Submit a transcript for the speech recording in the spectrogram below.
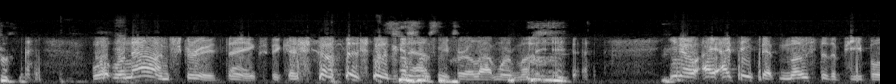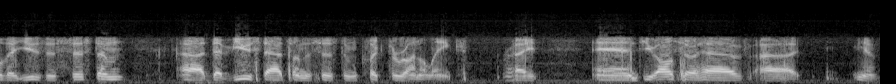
stats? Well, well, now I'm screwed. Thanks, because someone's going to ask me for a lot more money. you know, I, I think that most of the people that use this system, uh, that view stats on the system, click through on a link, right? And you also have, uh, you know, pe-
